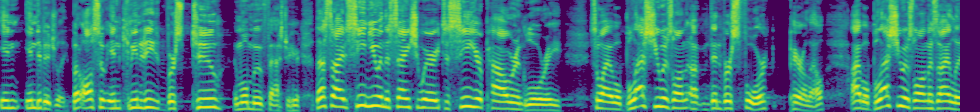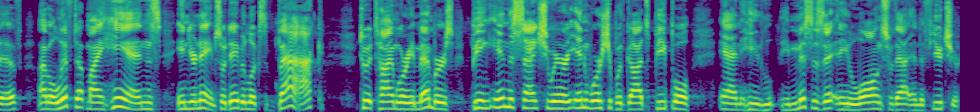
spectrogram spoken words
in individually, but also in community. Verse 2, and we'll move faster here. Thus I have seen you in the sanctuary to see your power and glory. So I will bless you as long, uh, then verse 4, parallel. I will bless you as long as I live. I will lift up my hands in your name. So David looks back to a time where he remembers being in the sanctuary, in worship with God's people, and he, he misses it and he longs for that in the future.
